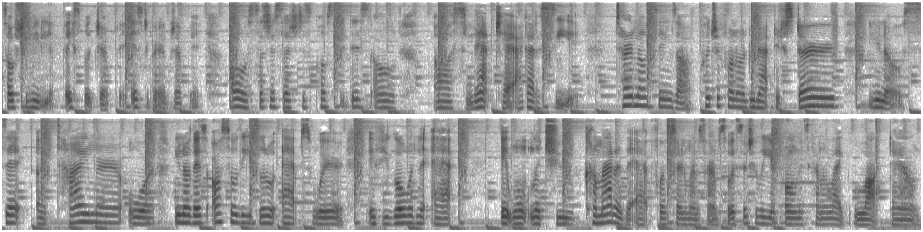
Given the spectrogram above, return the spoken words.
Social media, Facebook jumping, Instagram jumping. Oh, such and such just posted this on uh, Snapchat. I gotta see it. Turn those things off. Put your phone on do not disturb. You know, set a timer, or you know, there's also these little apps where if you go in the app, it won't let you come out of the app for a certain amount of time. So essentially, your phone is kind of like locked down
